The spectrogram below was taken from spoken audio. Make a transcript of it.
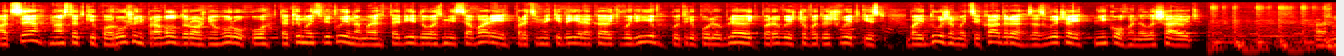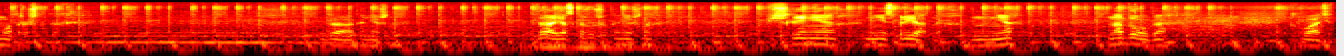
А це наслідки порушень правил дорожнього руху. Такими світлинами та відео з місць аварій працівники ДАІ лякають водіїв, котрі полюбляють перевищувати швидкість. Байдужими ці кадри зазвичай нікого не лишають. Аж моторошно как. Да, конечно. Да, я скажу, что, конечно, впечатление не из приятных. Мне надолго хватит,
